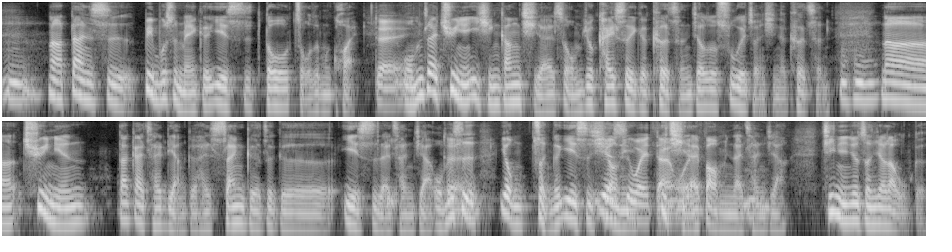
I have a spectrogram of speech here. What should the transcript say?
嗯，那但是并不是每个夜市都走这么快。对，我们在去年疫情刚起来的时候，我们就开设一个课程，叫做数位转型的课程。嗯哼，那去年。大概才两个还是三个这个夜市来参加，我们是用整个夜市希望你一起来报名来参加，今年就增加到五个。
